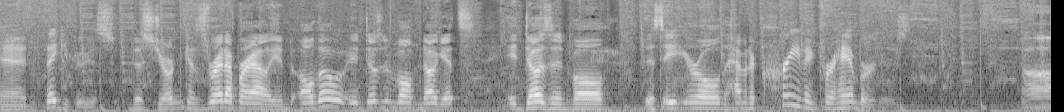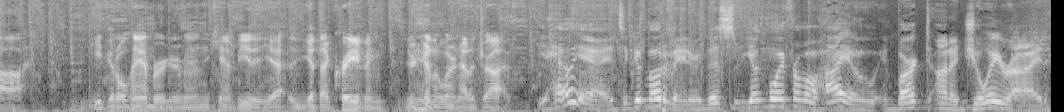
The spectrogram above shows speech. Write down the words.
And thank you for this, this Jordan, because it's right up our alley. And although it doesn't involve nuggets, it does involve this eight-year-old having a craving for hamburgers. Ah, good old hamburger, man. You can't beat it. You, you get that craving, you're gonna learn how to drive. Yeah, hell yeah, it's a good motivator. This young boy from Ohio embarked on a joyride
